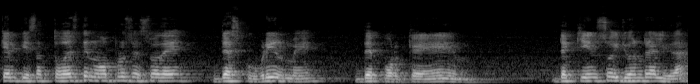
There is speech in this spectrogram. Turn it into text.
que empieza todo este nuevo proceso de descubrirme, de por qué, de quién soy yo en realidad.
